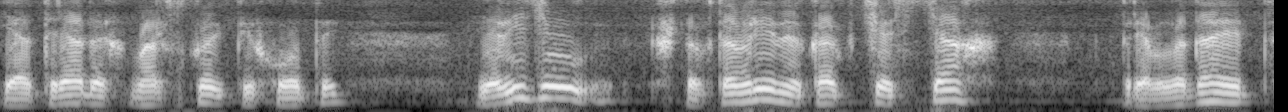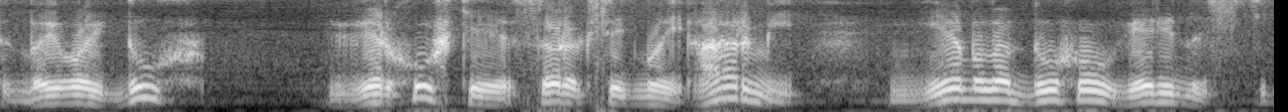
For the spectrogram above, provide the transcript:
и отрядах морской пехоты, я видел, что в то время как в частях преобладает боевой дух, в верхушке 47-й армии не было духа уверенности,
